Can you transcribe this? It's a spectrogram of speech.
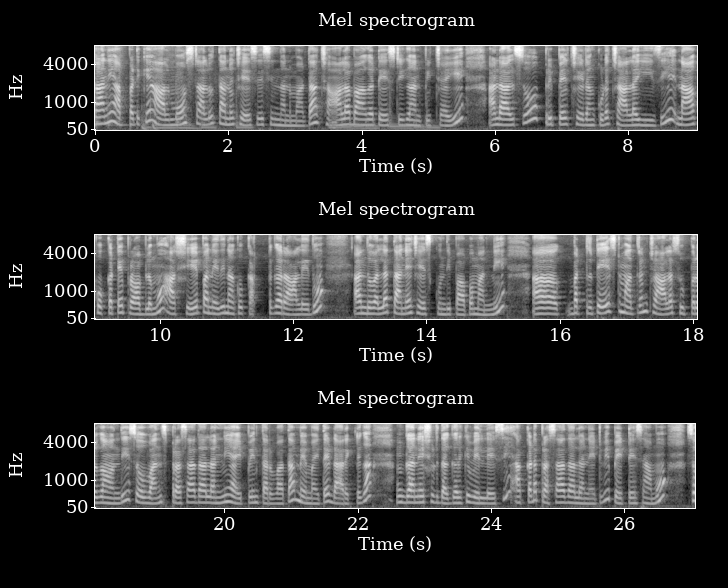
కానీ అప్పటికే ఆల్మోస్ట్ ఆల్ తను చేసేసిందనమాట చాలా బాగా టేస్టీగా అనిపించాయి. అండ్ ఆల్సో ప్రిపేర్ చేయడం కూడా చాలా ఈజీ. నాకు ఒక్కటే ప్రాబ్లము ఆ షేప్ అనేది నాకు కరెక్ట్గా రాలేదు. అందువల్ల తనే చేసుకుంది పాపం అన్నీ. బట్ టేస్ట్ మాత్రం చాలా సూపర్గా ఉంది. సో వన్స్ ప్రసాదాలన్నీ అయిపోయిన తర్వాత మేమైతే డైరెక్ట్గా గణేశుడి దగ్గరికి వెళ్ళేసి అక్కడ ప్రసాదాలు అనేటివి పెట్టేశాము. సో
